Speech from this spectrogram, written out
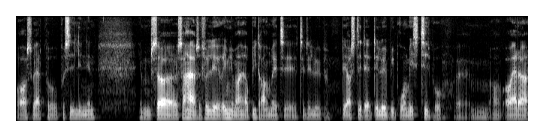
og også været på, på sidelinjen, jamen så, så har jeg selvfølgelig rimelig meget at bidrage med til, til det løb. Det er også det, der, det løb, vi bruger mest tid på. Øhm, og, og er der,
